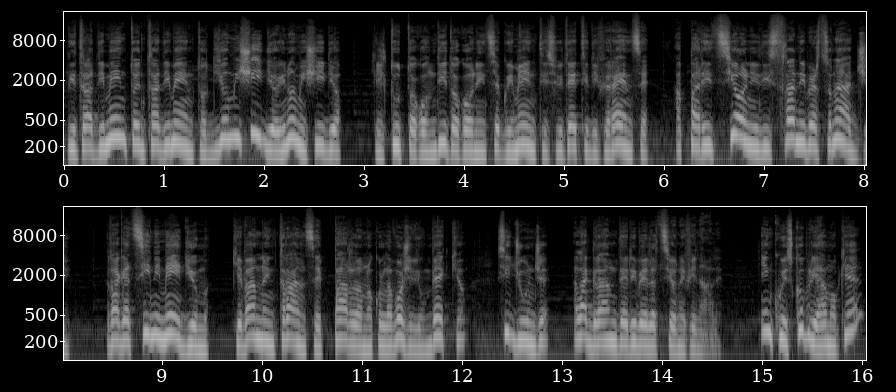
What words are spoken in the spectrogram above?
di tradimento in tradimento, di omicidio in omicidio, il tutto condito con inseguimenti sui tetti di Firenze, apparizioni di strani personaggi, ragazzini medium che vanno in trance e parlano con la voce di un vecchio, si giunge alla grande rivelazione finale, in cui scopriamo che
